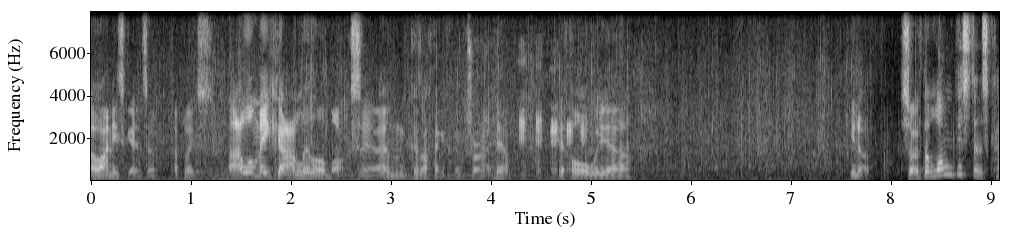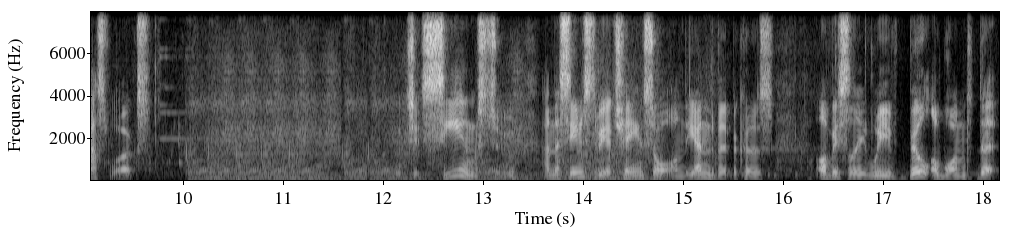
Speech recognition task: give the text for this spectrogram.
Oh, I need to get into a place. I will make our little box here, and because I think I can try it here before we, uh, you know. So if the long distance cast works, which it seems to, and there seems to be a chainsaw on the end of it because obviously we've built a wand that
